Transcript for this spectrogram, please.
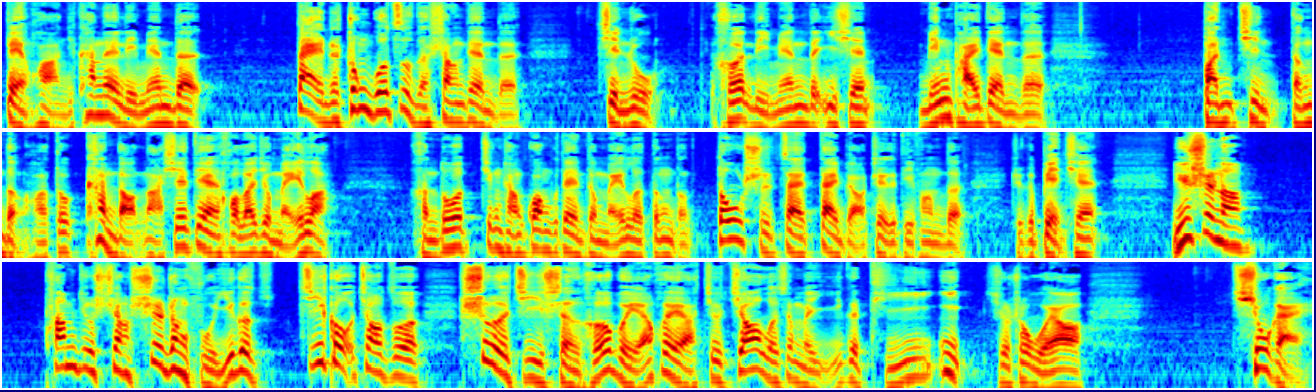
变化，你看那里面的带着中国字的商店的。进入和里面的一些名牌店的搬进等等哈，都看到哪些店后来就没了，很多经常光顾店都没了等等，都是在代表这个地方的这个变迁。于是呢，他们就向市政府一个机构叫做设计审核委员会啊，就交了这么一个提议，就说我要修改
